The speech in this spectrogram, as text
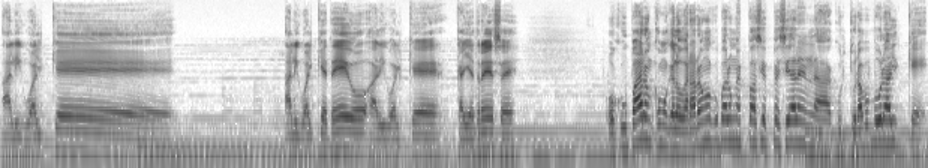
al igual que. Al igual que Tego, al igual que Calle 13, ocuparon, como que lograron ocupar un espacio especial en la cultura popular que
